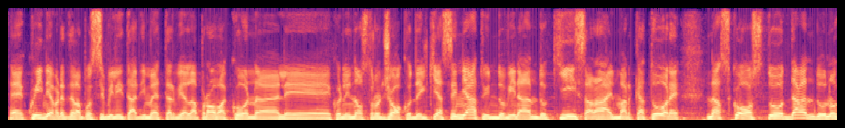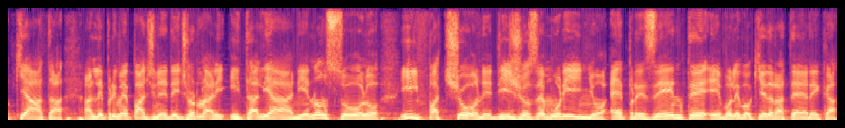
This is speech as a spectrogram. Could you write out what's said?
eh, quindi avrete la possibilità di mettervi alla prova con, eh, le- con il nostro gioco del chi ha segnato, indovinando chi sarà il marcatore nascosto, dando un'occhiata alle prime pagine dei giornali italiani e non solo. Il faccione di José Mourinho è presente e volevo chiedere a Tereca,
